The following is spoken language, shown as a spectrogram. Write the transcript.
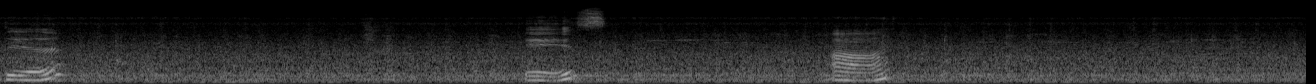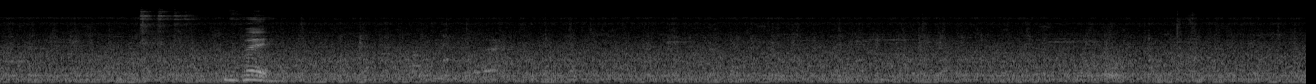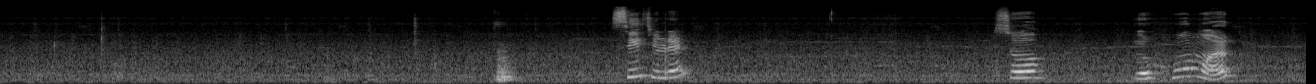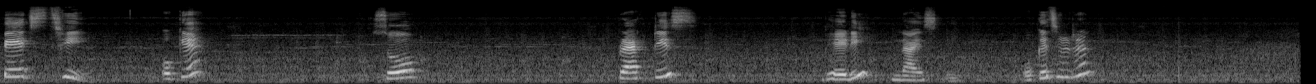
there is a way see children? So your homework page 3 okay? So practice very nicely okay children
